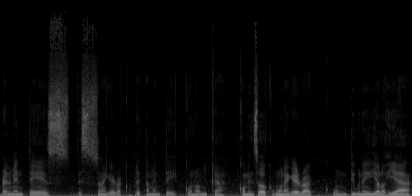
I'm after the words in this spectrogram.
realmente es, es una guerra completamente económica. Comenzó como una guerra de una ideología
